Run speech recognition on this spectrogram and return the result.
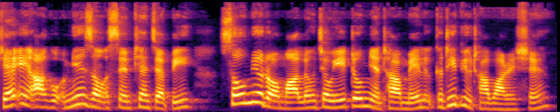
ရဲအင်အားကိုအမြင့်ဆုံးအဆင့်ဖြန့်ကျက်ပြီးစိုးမြို့တော်မှာလုံခြုံရေးတိုးမြင့်ထားမယ်လို့ကတိပြုထားပါတယ်ရှင်။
